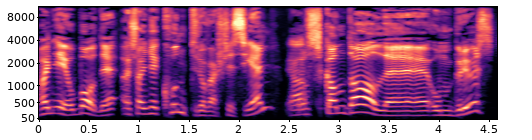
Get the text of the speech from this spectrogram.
han er jo både altså han er kontroversiell Ja. og skandaleombrust.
